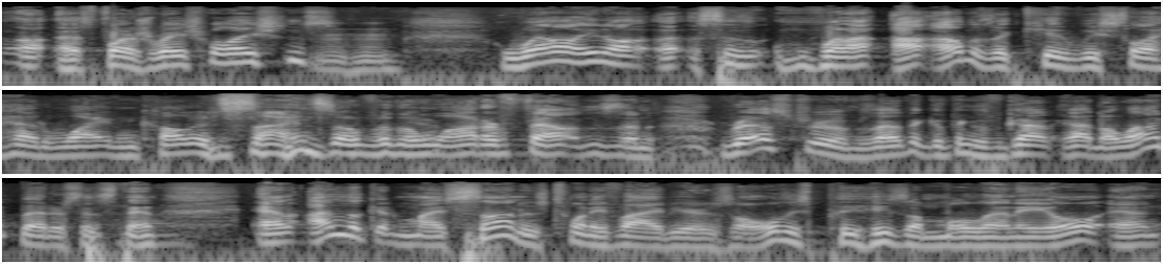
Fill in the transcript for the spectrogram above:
Uh, as far as race relations, Mm-hmm. well, you know, uh, since when I, I I was a kid, we still had white and colored signs over the water fountains and restrooms. I think things have got, gotten a lot better since then. And I look at my son, who's 25 years old. He's, he's a millennial, and,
